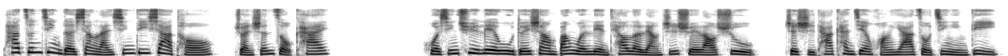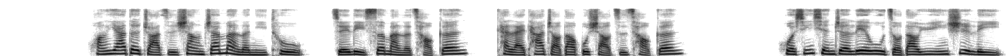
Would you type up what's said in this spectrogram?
他尊敬的向蓝星低下头，转身走开。火星去猎物堆上帮文脸挑了两只水老鼠。这时他看见黄牙走进营地。黄牙的爪子上沾满了泥土，嘴里塞满了草根。看来他找到不少紫草根。火星衔着猎物走到育婴室里，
